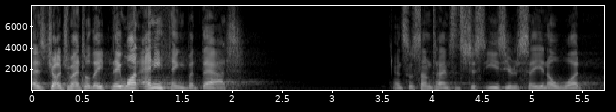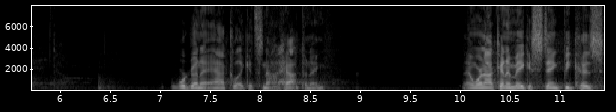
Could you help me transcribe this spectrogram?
as judgmental. They, they want anything but that. And so sometimes it's just easier to say, you know what? We're going to act like it's not happening. And we're not going to make a stink because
